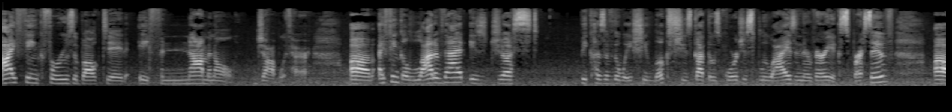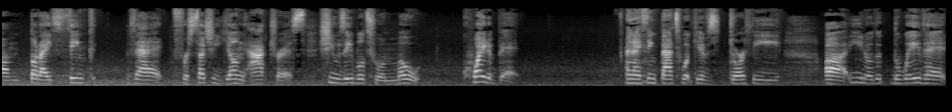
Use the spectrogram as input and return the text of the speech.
I think Fairuza Balk did a phenomenal job with her. Um, I think a lot of that is just because of the way she looks. She's got those gorgeous blue eyes and they're very expressive. Um, but I think that for such a young actress, she was able to emote quite a bit. And I think that's what gives Dorothy, uh, you know, the, the way that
